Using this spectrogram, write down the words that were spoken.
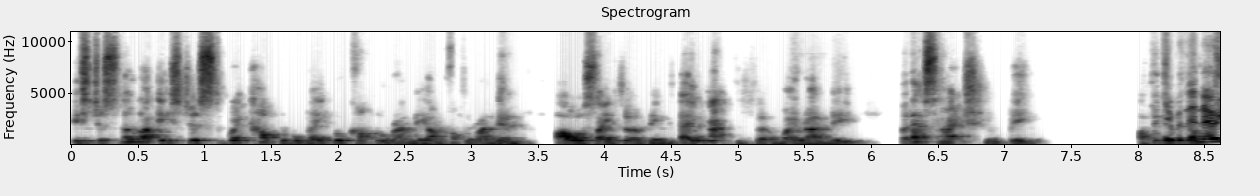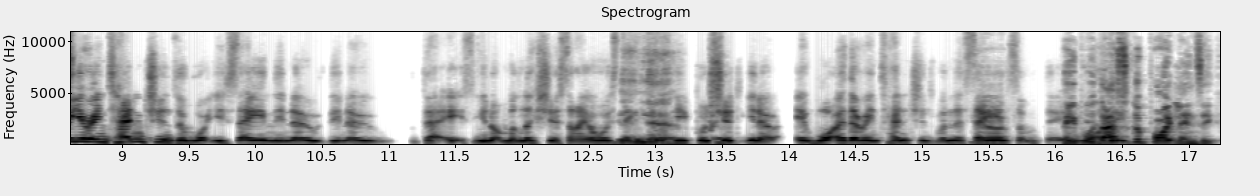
It's just, no, like, it's just, we're comfortable. They feel comfortable around me. I'm comfortable around them. I will say certain things. They will act a certain way around me. But that's how it should be. I think Yeah, but they know your intentions and what you're saying. They know they know that it's you're not malicious. And I always Yeah, think yeah. that people should, you know, it, what are their intentions when they're saying Yeah. something? People, What that's they- a good point, Lindsay.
